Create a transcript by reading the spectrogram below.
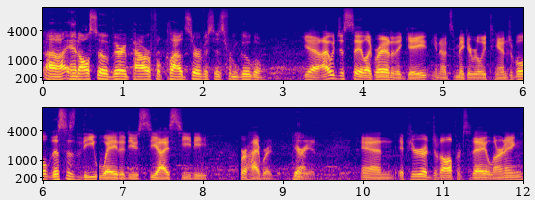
uh, and also very powerful cloud services from Google. Yeah, I would just say like right out of the gate, you know, to make it really tangible, this is the way to do CI-CD for hybrid, period. Yeah. And if you're a developer today learning,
